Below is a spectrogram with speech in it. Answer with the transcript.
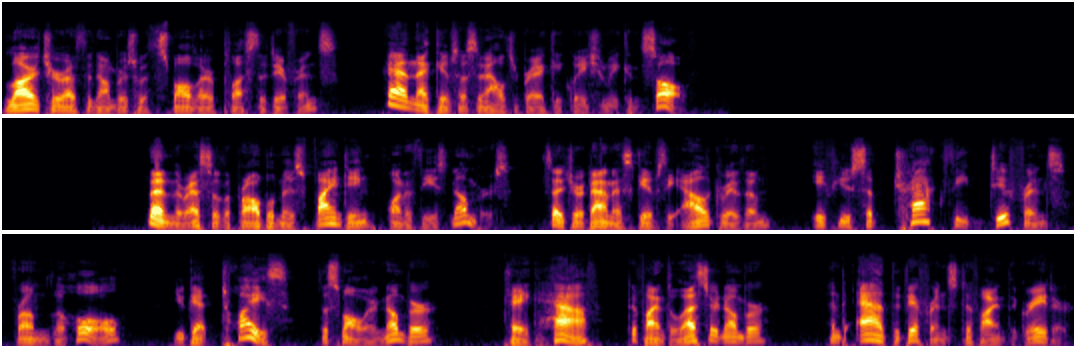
larger of the numbers with smaller plus the difference, and that gives us an algebraic equation we can solve. Then the rest of the problem is finding one of these numbers. So Jordanus gives the algorithm, if you subtract the difference from the whole, you get twice the smaller number, take half to find the lesser number, and add the difference to find the greater.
